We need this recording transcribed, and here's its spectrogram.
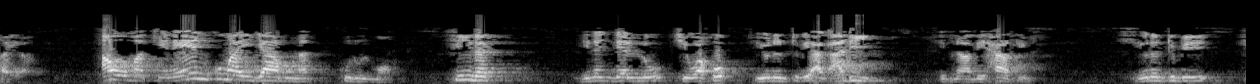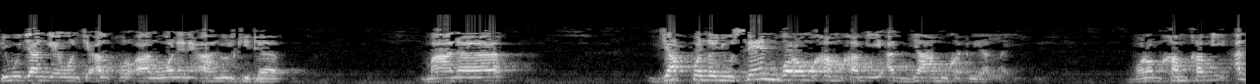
xayra awma keneen ku may jaamu nag kudul moom fii nag dinañ dellu ci waxu yonent bi ak adi ibn abi hatim. Yonent bi fi mu jàngee woon ci alquran wone ne ahlul kitab. Maanaa jàpp nañu seen borom xam-xam yi ak jaamukatu yàlla yi borom xam-xam yi ak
